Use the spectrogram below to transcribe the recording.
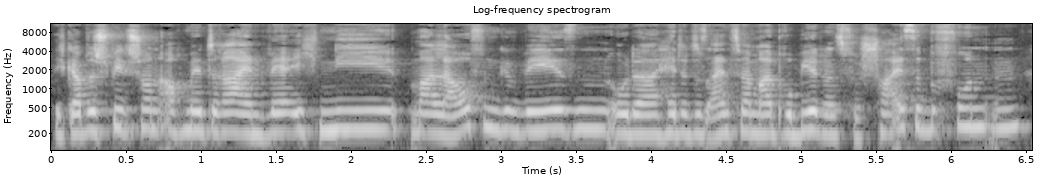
Ich glaube, das spielt schon auch mit rein. Wäre ich nie mal laufen gewesen oder hätte das ein, zwei Mal probiert und es für scheiße befunden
